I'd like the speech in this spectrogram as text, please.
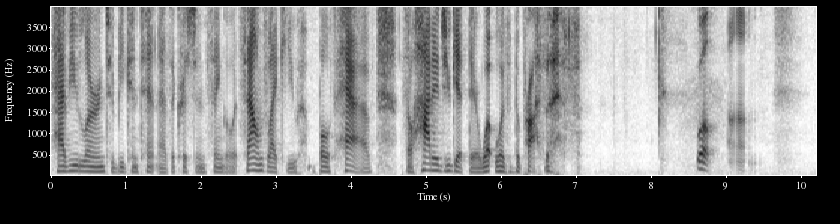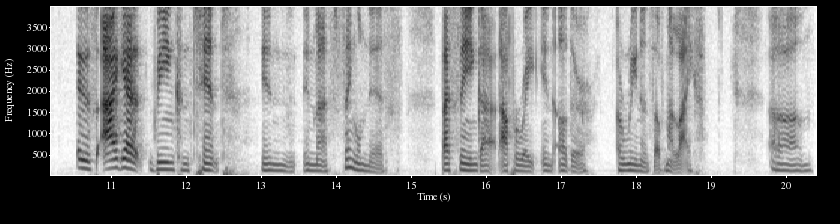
Have you learned to be content as a Christian single? It sounds like you both have. So, how did you get there? What was the process? Well, um, is I got being content in in my singleness by seeing God operate in other arenas of my life. Um,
